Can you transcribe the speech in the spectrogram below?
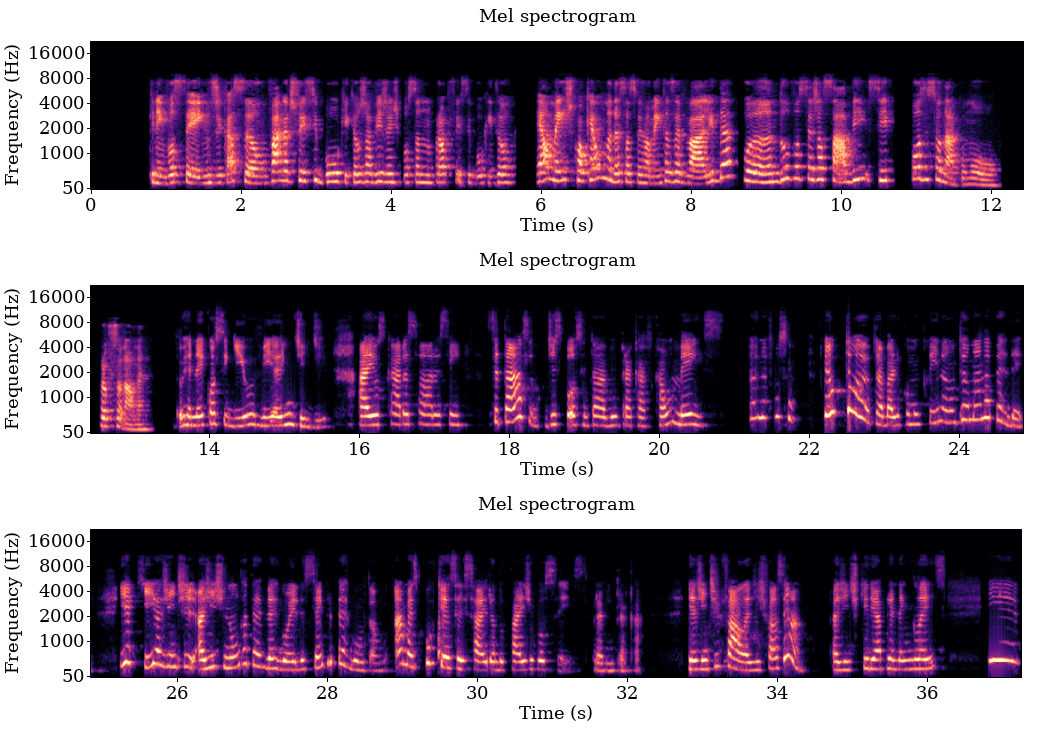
que nem você, indicação, vaga de Facebook, que eu já vi gente postando no próprio Facebook. Então, realmente, qualquer uma dessas ferramentas é válida quando você já sabe se posicionar como profissional, né? O René conseguiu via Indeed. Aí os caras falaram assim: você tá disposto então a vir para cá ficar um mês? Aí ele falou assim: eu tô, eu trabalho como cleaner, não tenho nada a perder. E aqui a gente, a gente nunca teve vergonha, eles sempre perguntam: "Ah, mas por que vocês saíram do país de vocês para vir para cá?" E a gente fala, a gente fala assim: "Ah, a gente queria aprender inglês e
